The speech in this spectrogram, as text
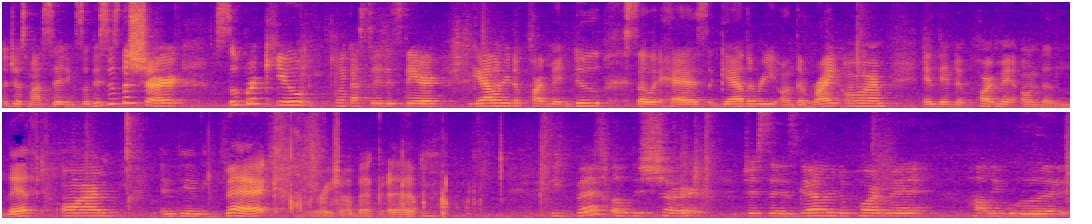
adjust my settings. So this is the shirt, super cute. Like I said, it's their gallery department dupe. So it has gallery on the right arm and then department on the left arm. And then the back, raise y'all back up. The back of the shirt just says gallery department Hollywood,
